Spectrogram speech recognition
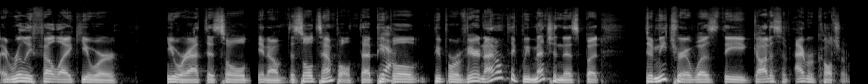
it really felt like you were you were at this old, you know, this old temple that Yeah. people people revered. And I don't think we mentioned this, but Demetra was the goddess of agriculture.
